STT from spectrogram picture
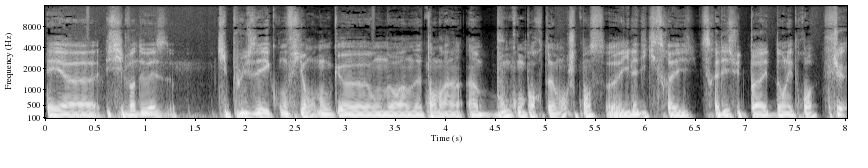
Et, euh, et Sylvain Dehaze, qui plus est, est confiant. Donc euh, on doit en attendre un, un bon comportement, je pense. Euh, Il a dit qu'il serait, il serait déçu de pas être dans les trois. Que-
